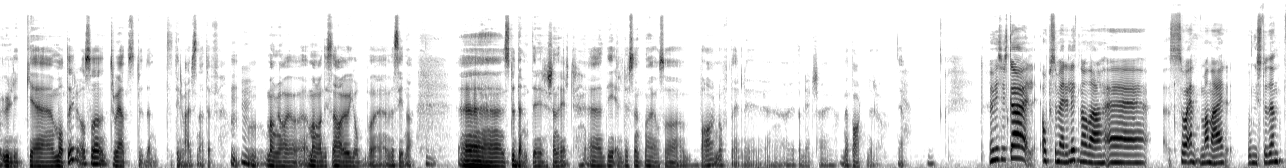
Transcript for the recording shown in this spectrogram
ulike måter, og så tror jeg at studenttilværelsen er tøff. Mm. mm. Mange, jo, mange, av disse har jo jobb eh, ved siden av. Mm. Eh, studenter generelt. Uh, de eldre studentene har jo også barn ofte, eller uh, har etablert seg med partner. Og, ja. Men hvis vi skal oppsummere litt nå, da. Så enten man er ung student,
